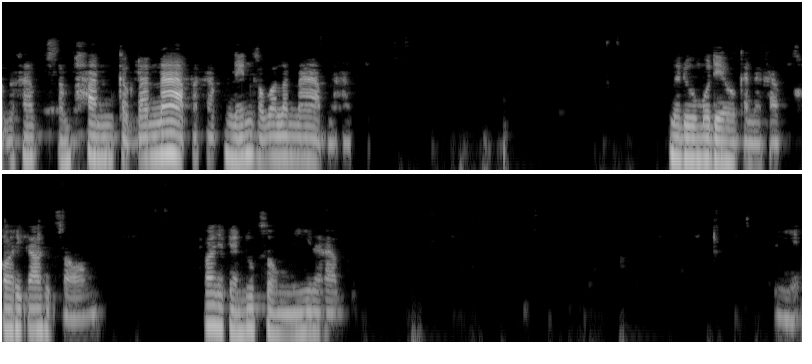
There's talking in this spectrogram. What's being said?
ทย์นะครับ สัมพันธ์กับด้านหน้านะครับ เน้นคำว่าด้านหน้านะครับ มาดูโมเดลกันนะครับ ข้อที่ 92 ก็จะเป็นรูปทรงนี้นะครับนี่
